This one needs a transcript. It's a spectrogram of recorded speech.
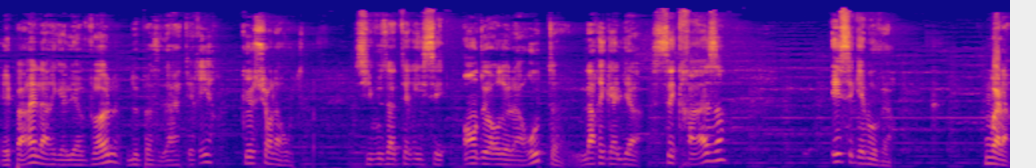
Et pareil, la Regalia vole ne peut atterrir que sur la route. Si vous atterrissez en dehors de la route, la Regalia s'écrase et c'est game over. Voilà.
